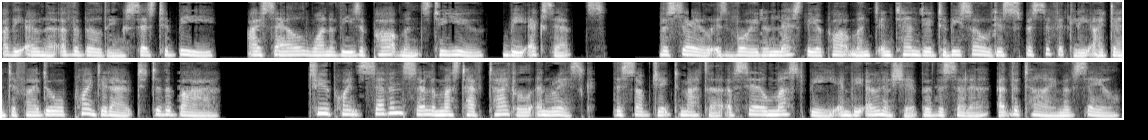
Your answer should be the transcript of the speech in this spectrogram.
The owner of the building says to B, I sell one of these apartments to you, B accepts. The sale is void unless the apartment intended to be sold is specifically identified or pointed out to the buyer. 2.7 Seller must have title and risk. The subject matter of sale must be in the ownership of the seller at the time of sale.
